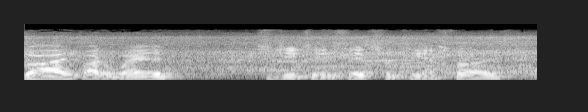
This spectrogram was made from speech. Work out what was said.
Guys, by the way, it's GTA 6 for PS5.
